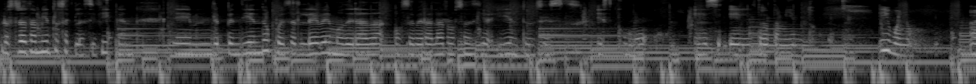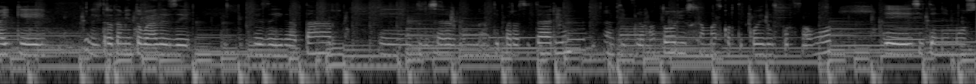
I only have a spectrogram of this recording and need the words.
los tratamientos se clasifican em, dependiendo, puede ser leve, moderada o severa la rosácea y entonces es como es el tratamiento. Y bueno, hay que, el tratamiento va desde, desde hidratar, eh, utilizar algún antiparasitario, antiinflamatorios, jamás corticoides, por favor. Eh, si tenemos,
